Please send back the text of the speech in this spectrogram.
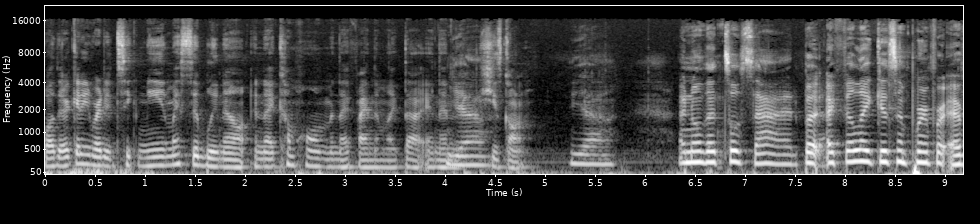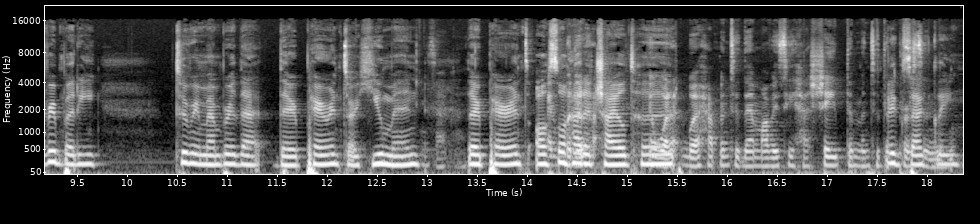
while they're getting ready to take me and my sibling out and i come home and i find them like that and then Yeah. he's gone Yeah. I know that's so sad, but Yeah. I feel like it's important for everybody to remember that their parents are human. exactly Their parents also had a childhood. and what what happened to them obviously has shaped them into the exactly. person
